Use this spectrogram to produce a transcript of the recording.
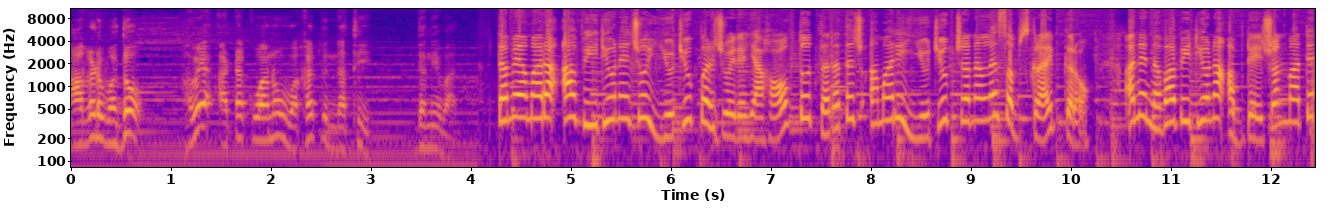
આગળ વધો. હવે અટકવાનો વખત નથી. ધન્યવાદ. તમે અમારા આ વિડીયોને જો યુટ્યુબ પર જોઈ રહ્યા હોવ, તો તરત જ અમારી યુટ્યુબ ચેનલને સબસ્ક્રાઇબ કરો અને નવા વિડીયોના અપડેશન માટે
